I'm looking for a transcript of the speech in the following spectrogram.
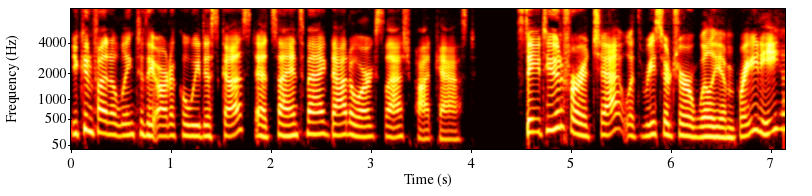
You can find a link to the article we discussed at sciencemag.org slash podcast. Stay tuned for a chat with researcher William Brady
